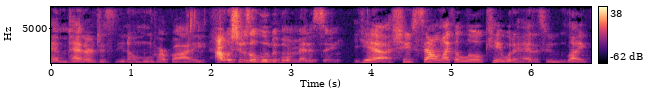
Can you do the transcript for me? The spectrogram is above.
and had her just you know move her body. I wish she was a little bit more menacing. Yeah, she'd sound like a little kid with an attitude. Like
